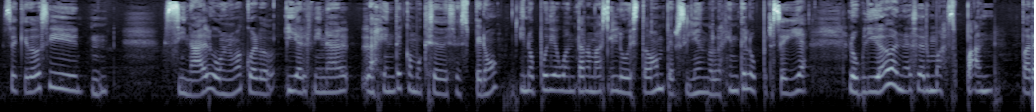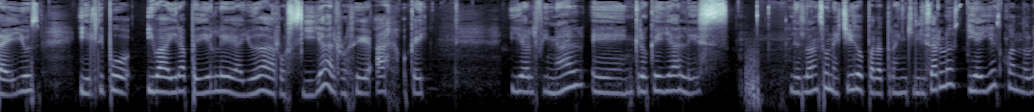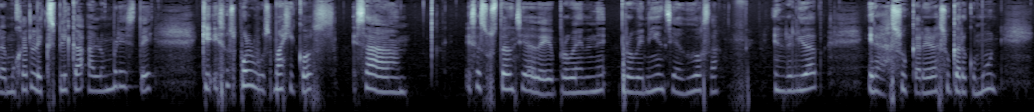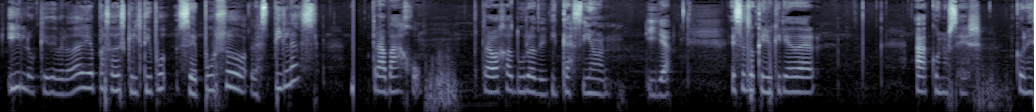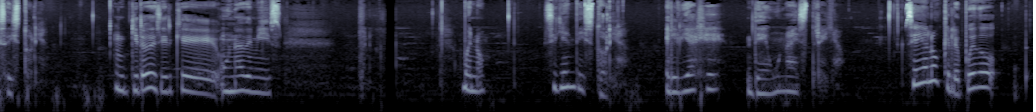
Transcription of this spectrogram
se quedó sin sin algo, no me acuerdo. Y al final la gente como que se desesperó y no podía aguantar más y lo estaban persiguiendo. La gente lo perseguía, lo obligaban a hacer más pan para ellos. Y el tipo iba a ir a pedirle ayuda a Rosilla, al Rosilla, ah, ok. Y al final eh, creo que ella les, les lanza un hechizo para tranquilizarlos y ahí es cuando la mujer le explica al hombre este que esos polvos mágicos, esa esa sustancia de proveniencia dudosa, en realidad era azúcar, era azúcar común. Y lo que de verdad había pasado es que el tipo se puso las pilas, trabajo, trabajo duro, dedicación y ya. Eso es lo que yo quería dar a conocer con esa historia. Quiero decir que una de mis... Bueno, siguiente historia. El viaje de una estrella. Si hay algo que le puedo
